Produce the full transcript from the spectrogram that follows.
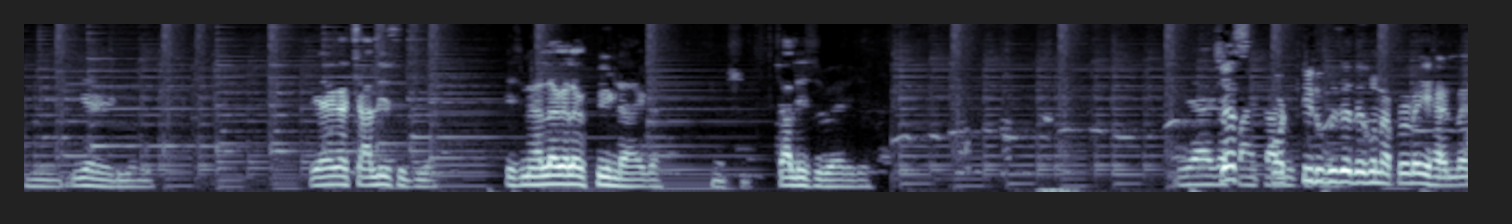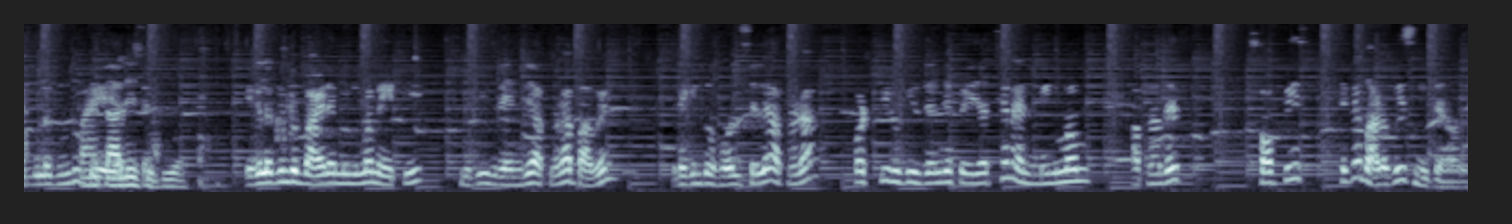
हम्म, ये रेडियम है ये आएगा चालीस रुपया इसमें अलग अलग पिंड आएगा चालीस रुपया के ये आएगा জাস্ট ফর্টি রুপিজে দেখুন আপনারা এই হ্যান্ড ব্যাগ গুলো কিন্তু পেয়ে पैंतालीस যাচ্ছেন। रुपया এগুলো কিন্তু বাইরে মিনিমাম এইটি রুপিস রেঞ্জে আপনারা পাবেন এটা কিন্তু হোলসেলে আপনারা ফর্টি রুপিস রেঞ্জে পেয়ে যাচ্ছেন অ্যান্ড মিনিমাম আপনাদের ছ পিস থেকে বারো পিস নিতে হবে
